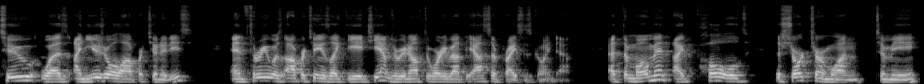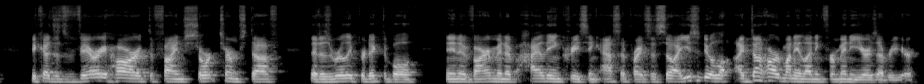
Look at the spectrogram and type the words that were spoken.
Two was unusual opportunities. And three was opportunities like the ATMs where we don't have to worry about the asset prices going down. At the moment, I pulled the short term one to me because it's very hard to find short term stuff that is really predictable in an environment of highly increasing asset prices. So I used to do a lot, I've done hard money lending for many years every year.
